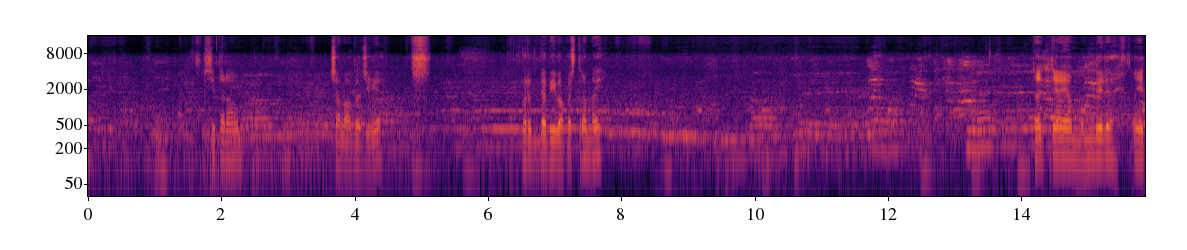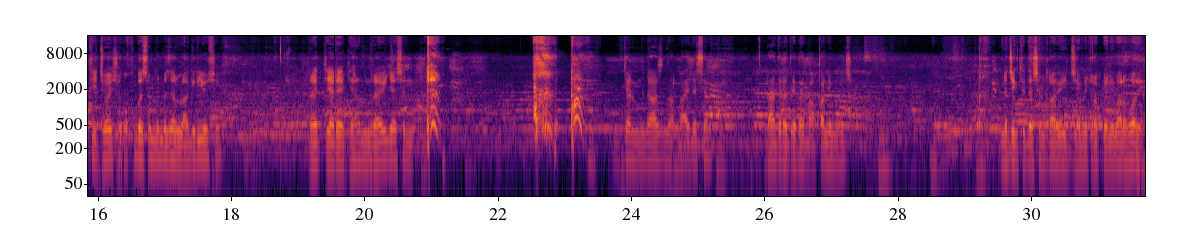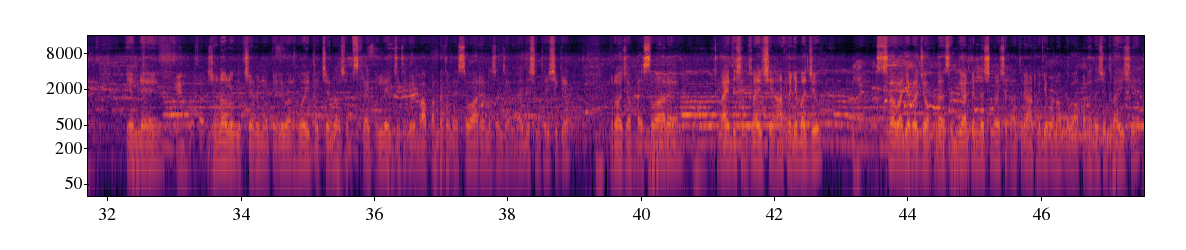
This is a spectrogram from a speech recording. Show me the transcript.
સીતારામ ચાલો આગળ જઈએ. ભરત ડભી બાપસ્તરામભાઈ તો અત્યારે મંદિર અહીંયાથી જોઈ શકો, ખૂબ જ સુંદર મજાનું લાગી રહ્યું છે. અને અત્યારે ધ્યાન મંદિર આવી ગયા છે. ધ્યાન મંદિર આજના લાય દર્શન. રાધે રાધે ભાઈ બાપાની મોજ. નજીકથી દર્શન કરાવી. જે મિત્ર પહેલી વાર હોય, એમને જણાવવાનું કે ચેનલમાં પહેલી વાર હોય તો ચેનલ સબસ્ક્રાઈબ કરી લે જેથી કરી બાપાના તમને સવારે અને સાંજે લાય દર્શન થઈ શકે. રોજ આપણે સવારે લાય દર્શન કરાવીએ છીએ આઠ વાગ્યા બાજુ. છ વાગ્યા બાજુ આપણે સંધ્યાર્થી દર્શન કરાવીએ છીએ રાત્રે આઠ વાગ્યા પણ આપણે બાપાના દર્શન કરાવીએ છીએ.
